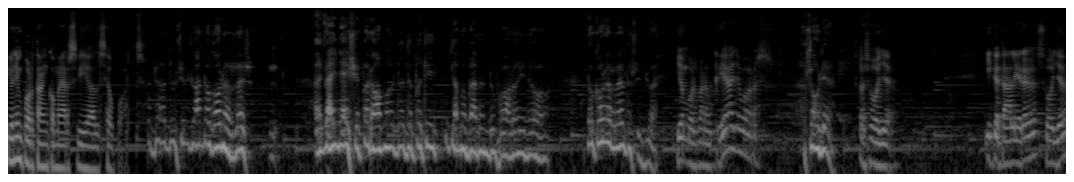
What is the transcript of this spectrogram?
i un important comerç via el seu port. No, de Sant Joan no conec res. Em vaig néixer, però home, de, de petit ja me van de fora i no, no conec res de Sant Joan. I on vos vareu criar, llavors? A Solla, A Solla. I què tal era Solla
